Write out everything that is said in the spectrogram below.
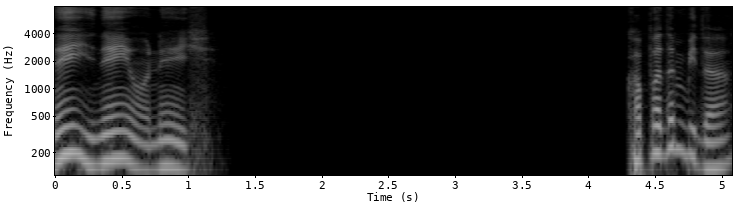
ney ney o ney? Kapadım bir daha.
